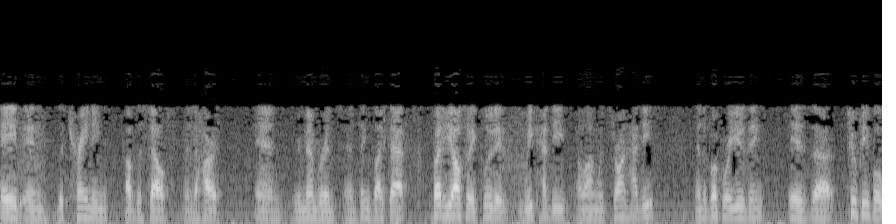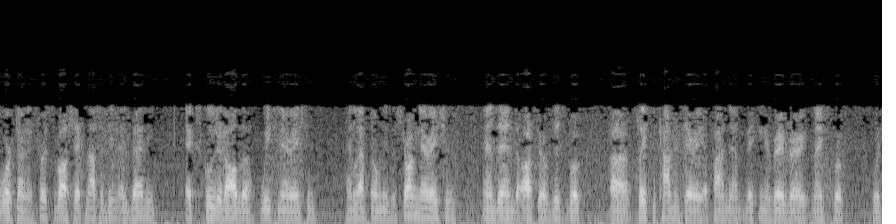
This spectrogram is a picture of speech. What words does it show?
aid in the training of the self and the heart and remembrance and things like that. But he also included weak hadith along with strong hadith. And the book we're using is uh, two people worked on it. First of all, Sheikh Nasruddin Albani excluded all the weak narrations and left only the strong narrations. And then the author of this book uh, placed a commentary upon them, making a very, very nice book, which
